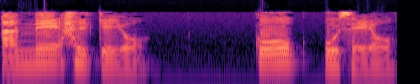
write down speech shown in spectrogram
안내할게요. 꼭 오세요.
